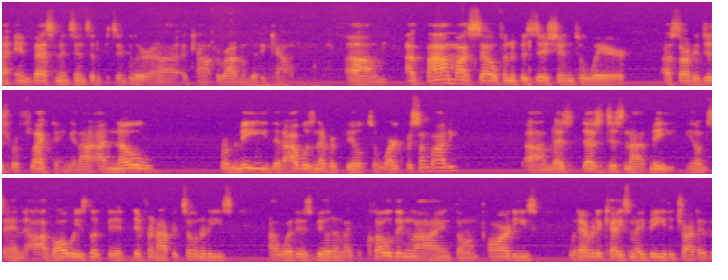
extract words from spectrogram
uh, investments into the particular uh, account, the Robinhood account um, I found myself in a position to where I started just reflecting, and I, I, know for me that I was never built to work for somebody. Um, that's that's just not me. You know what I'm saying? I've always looked at different opportunities, uh, whether it's building like a clothing line, throwing parties, whatever the case may be, to try to,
